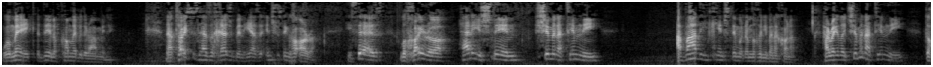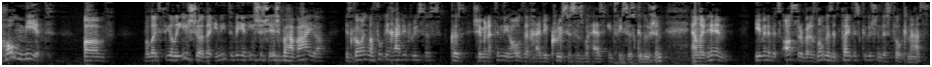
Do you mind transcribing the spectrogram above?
will make a din of Kamle B'Deramine. Now Taisus has a cheshbon. He has an interesting ha'ara. He says, L'chayra, you shtin Shimon Atimni Avadi he can't stand with Rav Nechoni ben Akona. Harei like Shimon Atimni, the whole meat of Velaisili Isha that you need to be an Isha Sheish Bahavaya is going Lafuki Chavi Krisis because Shimon Atimni holds that Chavi Krisis is what has Itfisis Kedushin, and like him, even if it's Aser, but as long as it's Taifis Kedushin, there's still Knas.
